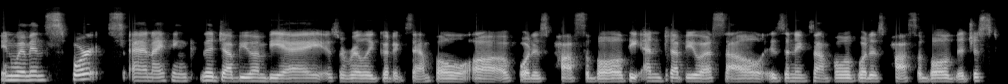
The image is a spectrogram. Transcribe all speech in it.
in women's sports. And I think the WNBA is a really good example of what is possible. The NWSL is an example of what is possible. The just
